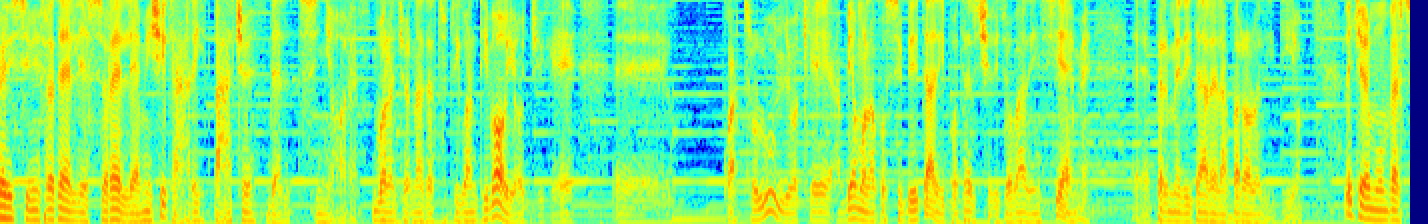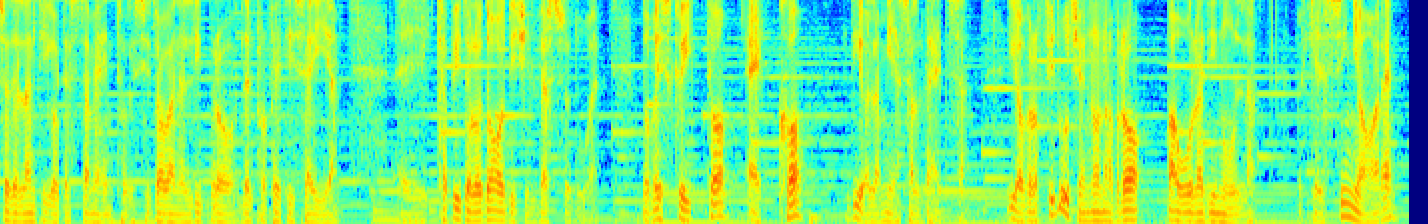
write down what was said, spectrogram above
Carissimi fratelli e sorelle, amici cari, pace del Signore. Buona giornata a tutti quanti voi, oggi che è eh, 4 luglio e che abbiamo la possibilità di poterci ritrovare insieme eh, per meditare la parola di Dio. Leggeremo un verso dell'Antico Testamento che si trova nel libro del profeta Isaia, eh, il capitolo 12, il verso 2, dove è scritto, ecco, Dio è la mia salvezza, io avrò fiducia e non avrò paura di nulla, perché il Signore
